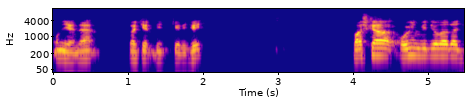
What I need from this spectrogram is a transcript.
onun yerine Rocket League gelecek. Başka oyun videoları da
